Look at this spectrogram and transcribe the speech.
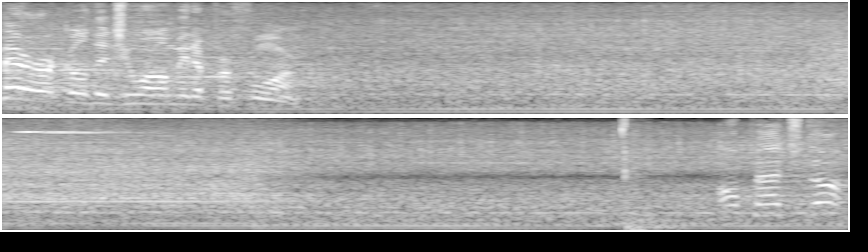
miracle did you want me to perform? All patched up.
